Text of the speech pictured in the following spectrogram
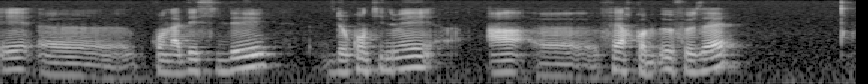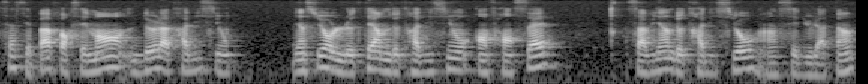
et euh, qu'on a décidé de continuer à euh, faire comme eux faisaient, ça c'est pas forcément de la tradition. Bien sûr, le terme de tradition en français, ça vient de traditio, hein, c'est du latin.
